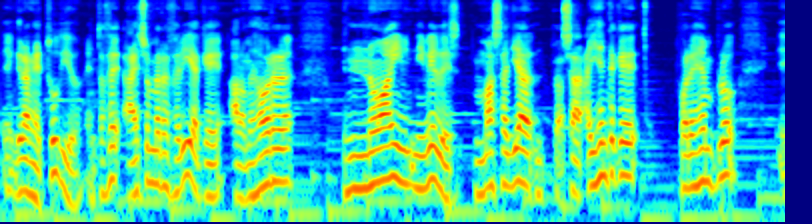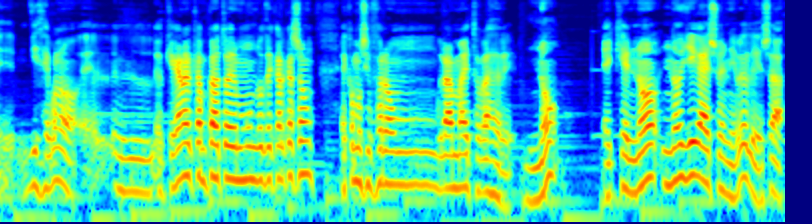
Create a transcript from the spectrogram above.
eh, gran estudio. Entonces, a eso me refería, que a lo mejor no hay niveles más allá. O sea, hay gente que, por ejemplo, eh, dice, bueno, el, que gana el campeonato del mundo de Carcassonne es como si fuera un gran maestro de ajedrez. No, es que no, no llega a esos niveles. O sea,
